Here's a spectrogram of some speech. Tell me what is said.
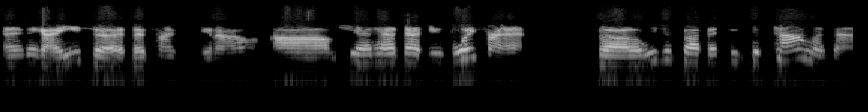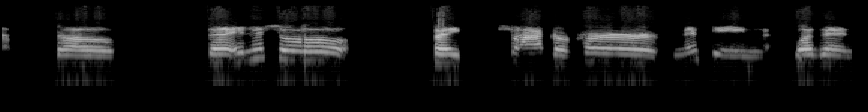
and I think Aisha at that time, you know, um, she had had that new boyfriend. So we just thought that she took town with him. So the initial, like, shock of her missing wasn't,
